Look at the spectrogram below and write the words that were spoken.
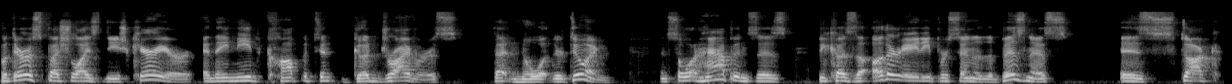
but they're a specialized niche carrier and they need competent, good drivers that know what they're doing. And so what happens is because the other 80% of the business is stuck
